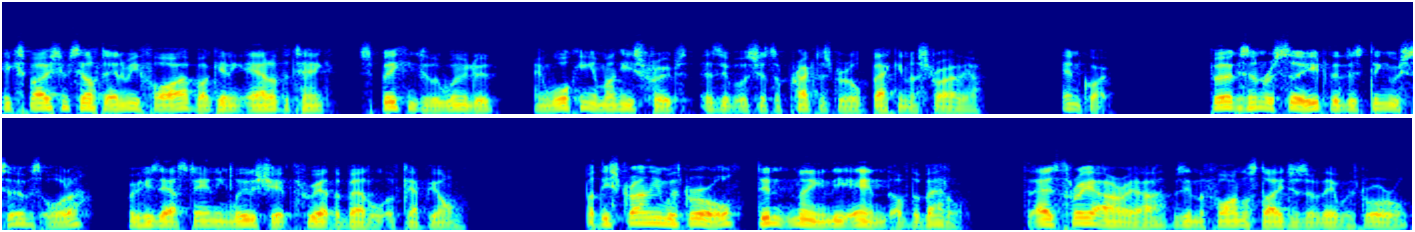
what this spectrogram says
Exposed himself to enemy fire by getting out of the tank, speaking to the wounded, and walking among his troops as if it was just a practice drill back in Australia. Ferguson received the Distinguished Service Order for his outstanding leadership throughout the Battle of Kapyong. But the Australian withdrawal didn't mean the end of the battle. As 3 RAR was in the final stages of their withdrawal,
